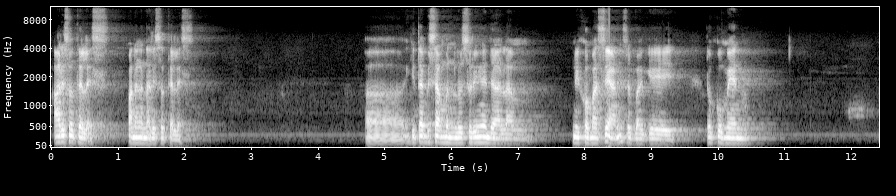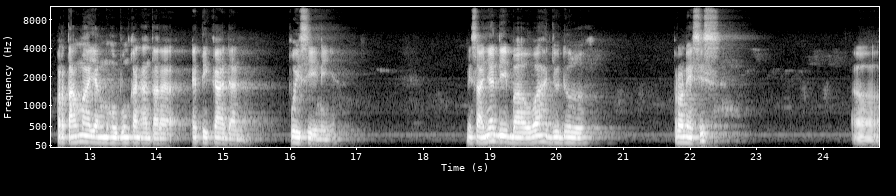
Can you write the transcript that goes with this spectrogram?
Aristoteles, pandangan Aristoteles, eh, kita bisa menelusurinya dalam Nikomasian sebagai dokumen pertama yang menghubungkan antara etika dan puisi ini. Misalnya di bawah judul Pronesis, uh,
